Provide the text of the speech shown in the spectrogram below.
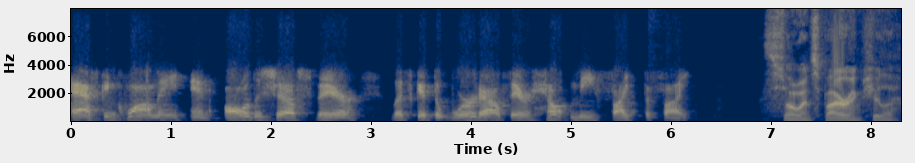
asking Kwame and all of the chefs there, let's get the word out there. Help me fight the fight. So inspiring, Sheila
